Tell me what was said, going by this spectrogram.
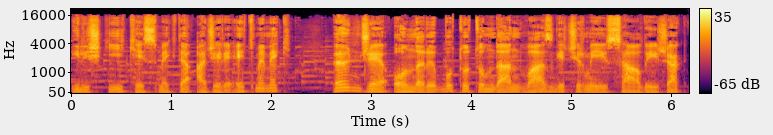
ilişkiyi kesmekte acele etmemek önce onları bu tutumdan vazgeçirmeyi sağlayacak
